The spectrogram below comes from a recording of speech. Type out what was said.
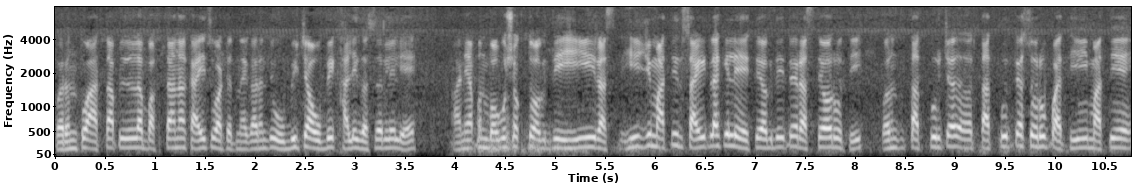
परंतु आता आपल्याला बघताना काहीच वाटत नाही कारण ती उभीच्या उभी खाली घसरलेली आहे. आणि आपण बघू शकतो अगदी ही रस ही जी माती साईडला केली आहे ती अगदी ते रस्त्यावर होती परंतु तात्पुरच्या तात्पुरत्या स्वरूपात ही माती आहे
